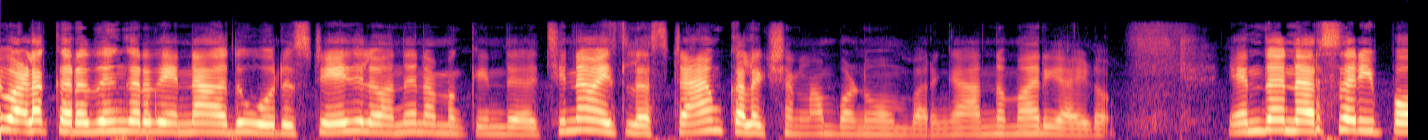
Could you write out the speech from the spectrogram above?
வளர்க்குறதுங்கிறது என்ன ஆகுது ஒரு ஸ்டேஜில் வந்து நமக்கு இந்த சின்ன வயசில் ஸ்டாம்ப் கலெக்ஷன்லாம் பண்ணுவோம் பாருங்கள் அந்த மாதிரி ஆகிடும் எந்த நர்சரி இப்போ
